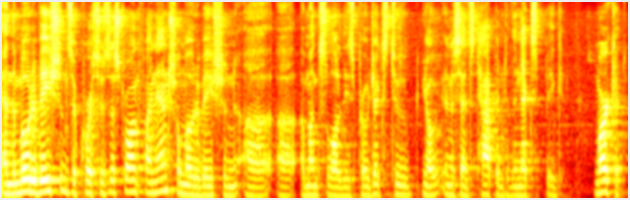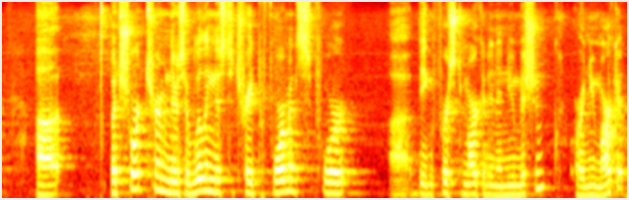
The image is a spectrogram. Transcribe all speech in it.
and the motivations, of course, there's a strong financial motivation uh, uh, amongst a lot of these projects to, you know, in a sense, tap into the next big market. Uh, but short term, there's a willingness to trade performance for being first to market in a new mission or a new market,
